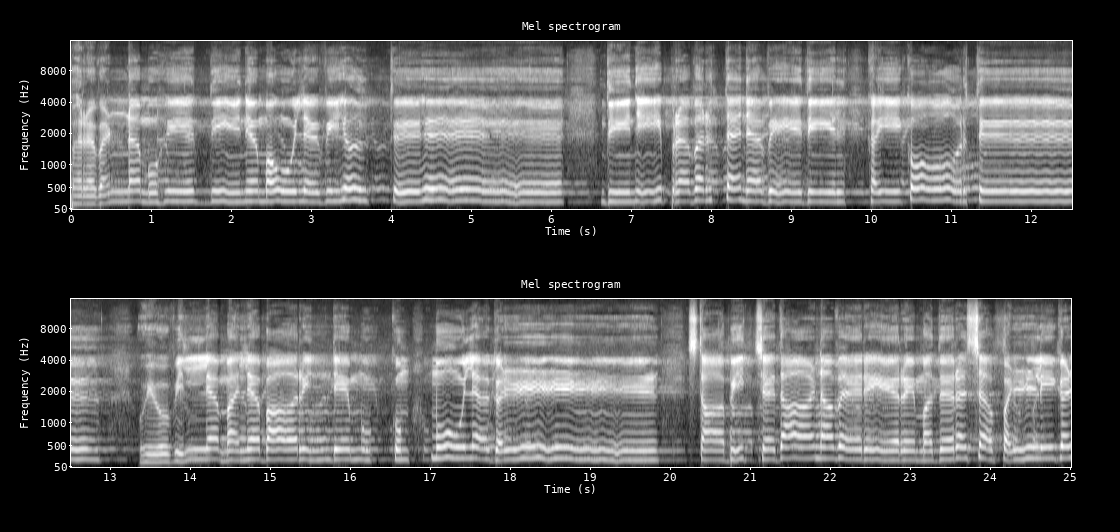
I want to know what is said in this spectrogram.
പറവണ്ണ മുഹിയുദ്ദീന് മൗലവിയൊത്ത് ദീനി പ്രവർത്തന വേദിയിൽ കൈകോർത്ത്. ഉയുവില്ല മലബാറിന്റെ മുക്കും മൂലകൾ. സ്ഥാപിച്ചതാണവരേറെ മദ്രസ പള്ളികൾ.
